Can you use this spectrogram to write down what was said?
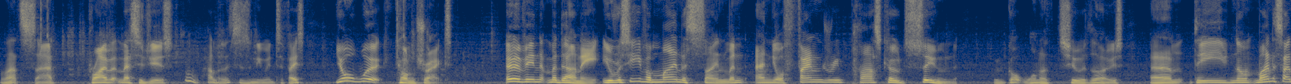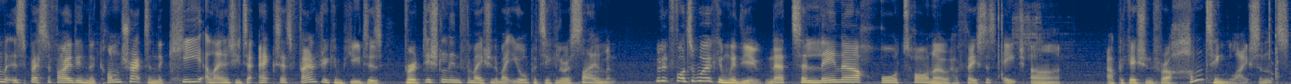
Well, that's sad. Private messages. Oh, hello, this is a new interface. Your work contract. Ervin Madani, you'll receive a mine assignment and your Foundry passcode soon. We've got one or two of those. Um, the mine assignment is specified in the contract, and the key allows you to access Foundry computers for additional information about your particular assignment. We look forward to working with you. Natalena Hortono, Hephaestus HR. Application for a hunting license.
